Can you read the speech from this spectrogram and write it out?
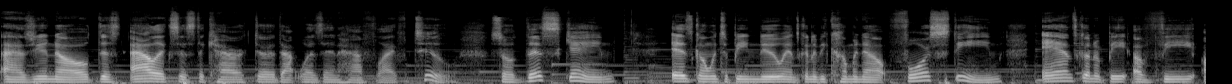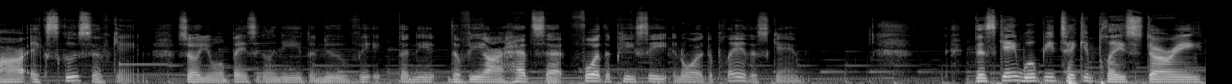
As you know, this Alyx is the character that was in Half Life 2. So this game is going to be new and it's going to be coming out for Steam and it's going to be a VR exclusive game. So you will basically need the new v, the the VR headset for the PC in order to play this game. This game will be taking place during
